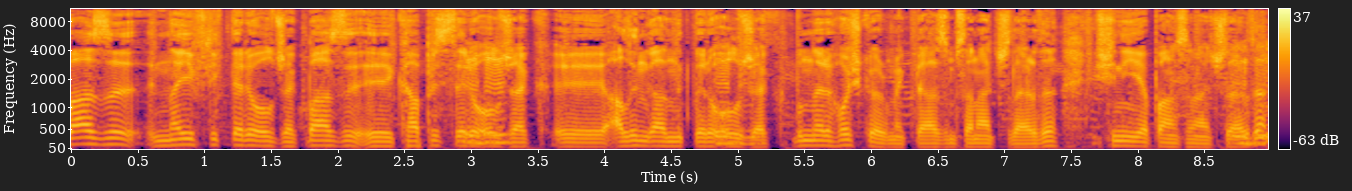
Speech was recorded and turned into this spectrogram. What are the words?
bazı naiflikleri olacak, bazı e, kaprisleri olacak, e, alınganlıkları olacak. Bunları hoş görmek lazım sanatçılarda, işini yapan sanatçılarda.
